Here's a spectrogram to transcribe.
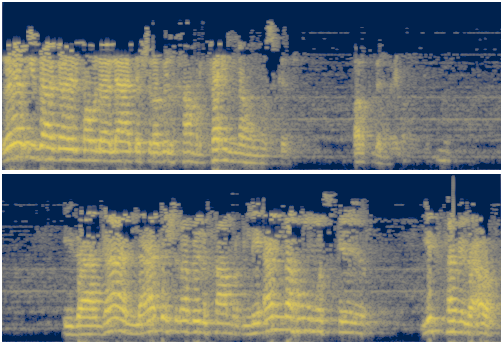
غير إذا قال المولى لا تشرب الخمر فإنه مسكر. فرق بين إذا قال لا تشرب الخمر لأنه مسكر يفهم العرف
